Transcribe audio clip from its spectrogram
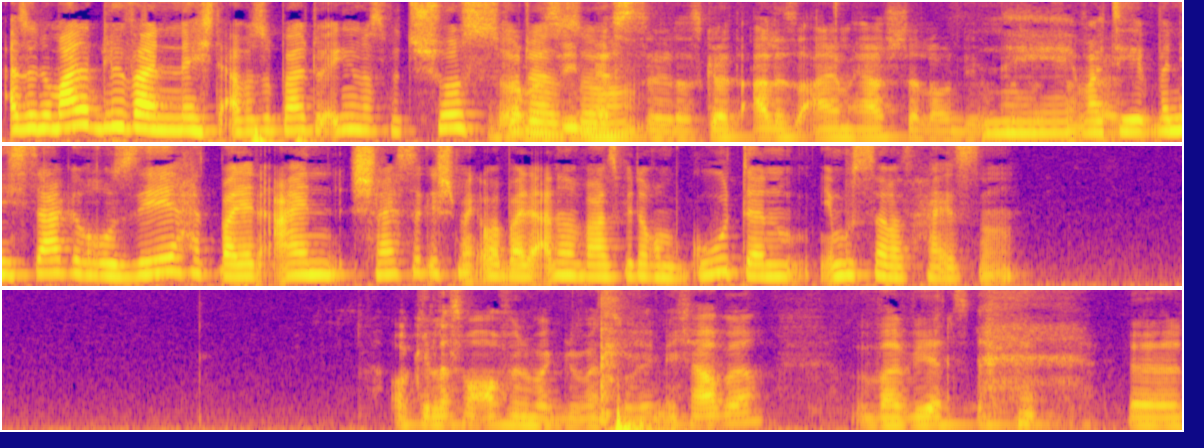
Also normale Glühwein nicht, aber sobald du irgendwas mit Schuss ich oder das so. Nestle, das gehört alles einem Hersteller und die. Nee, warte, wenn ich sage Rosé hat bei den einen scheiße geschmeckt, aber bei den anderen war es wiederum gut, dann muss da was heißen. Okay, lass mal aufhören, über Glühwein zu reden. Ich habe, weil wir jetzt, äh,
